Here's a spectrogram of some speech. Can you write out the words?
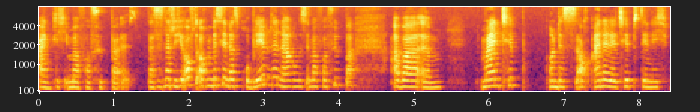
eigentlich immer verfügbar ist. Das ist natürlich oft auch ein bisschen das Problem, ne? Nahrung ist immer verfügbar. Aber ähm, mein Tipp, und das ist auch einer der Tipps, den ich,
